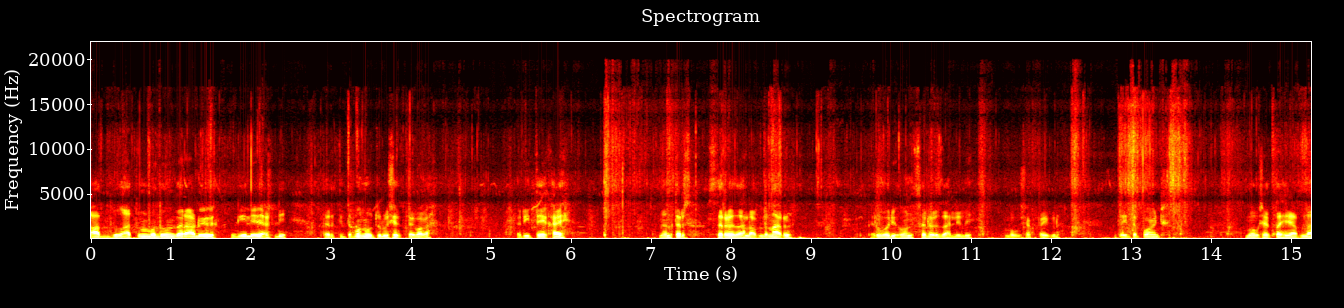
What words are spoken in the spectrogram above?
आत आतूनमधून जर आडवे गेलेली असली तर तिथं पण उतरू शकते बघा. तर इथे एक आहे. नंतर सरळ झालं आपलं नारळ. तर वरी होऊन सरळ झालेले. बघू शकता इकडं. तर इथं पॉईंट बघू शकता हे आपला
